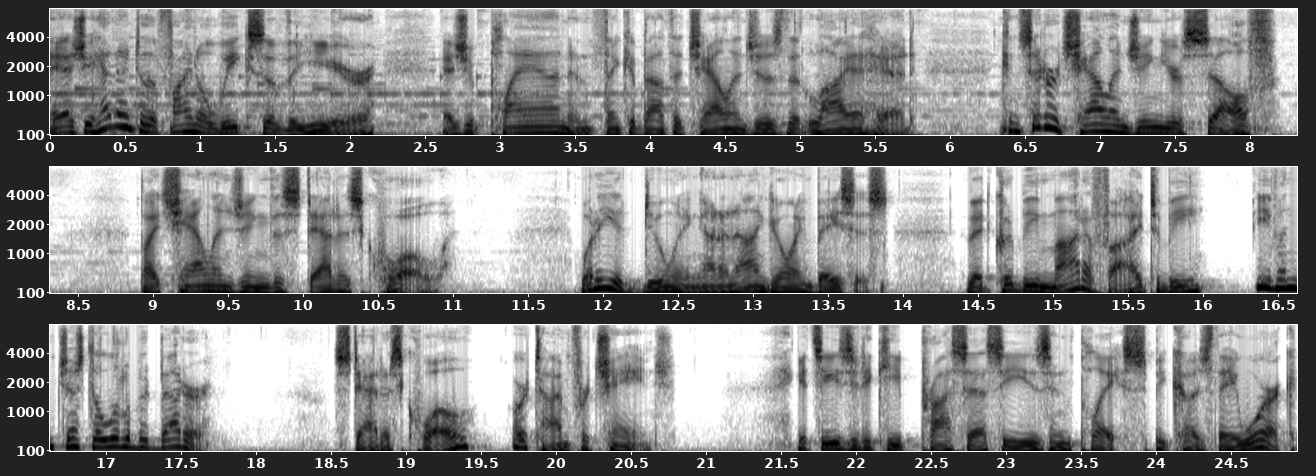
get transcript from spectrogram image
As you head into the final weeks of the year, as you plan and think about the challenges that lie ahead, consider challenging yourself by challenging the status quo. What are you doing on an ongoing basis that could be modified to be even just a little bit better? Status quo or time for change? It's easy to keep processes in place because they work,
